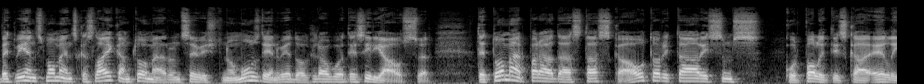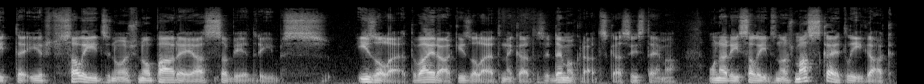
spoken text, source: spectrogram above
Bet viens moments, kas laikam tomēr un sevišķi no mūsdienu viedokļa raugoties ir jāuzsver. Te tomēr parādās tas, ka autoritārisms, kur politiskā elite ir salīdzinoši no pārējās sabiedrības izolēta, vairāk izolēta nekā tas ir demokrātiskā sistēmā, un arī salīdzinoši mazskaitlīgāka,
